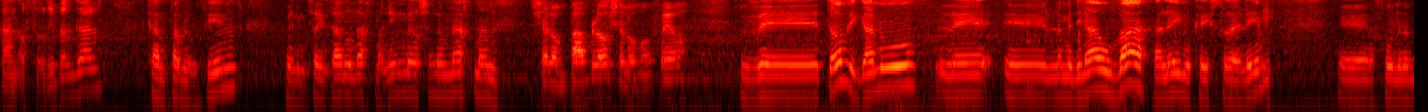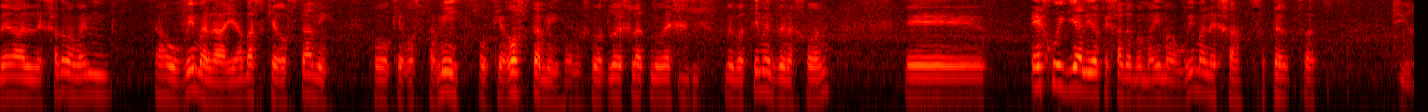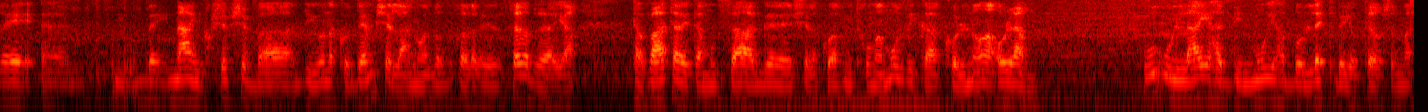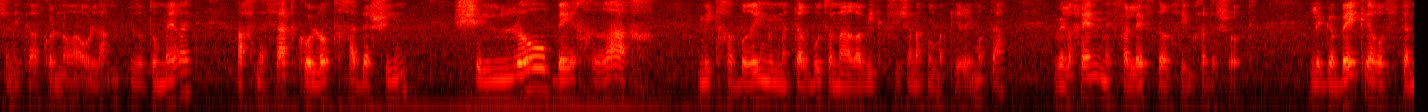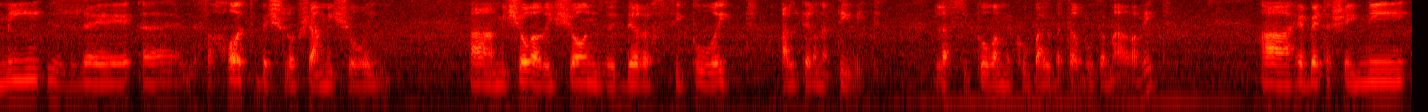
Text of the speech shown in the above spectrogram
כאן עופר ליברגל. כאן פבלו טין, ונמצא איתנו נחמן אינגבר, שלום נחמן. שלום פבלו, שלום עופר. וטוב, הגענו אה, למדינה האהובה עלינו כישראלים. אה, אנחנו נדבר על אחד המאמרים האהובים עליי, אבאס קרוסטמי, או קרוסטמי, או קרוסטמי, אנחנו עוד לא החלטנו איך מבטאים את זה נכון. אה, איך הוא הגיע להיות אחד הבמאים האהובים עליך? ספר קצת. תראה, בעיניי, אני חושב שבדיון הקודם שלנו, אני לא זוכר על איזה סרט זה היה, טבעת את המושג של הכוח מתחום המוזיקה, קולנוע עולם. הוא אולי הדימוי הבולט ביותר של מה שנקרא קולנוע עולם. זאת אומרת, הכנסת קולות חדשים שלא בהכרח מתחברים עם התרבות המערבית כפי שאנחנו מכירים אותה, ולכן מפלס דרכים חדשות. לגבי קרוסטמי זה uh, לפחות בשלושה מישורים. המישור הראשון זה דרך סיפורית אלטרנטיבית לסיפור המקובל בתרבות המערבית. ההיבט השני,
